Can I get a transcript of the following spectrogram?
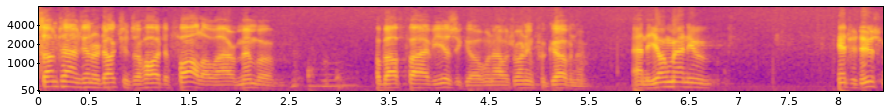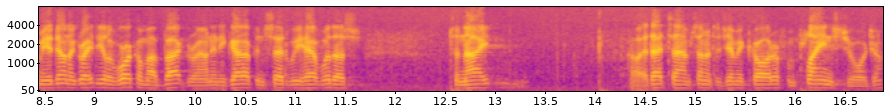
Sometimes introductions are hard to follow. I remember about five years ago when I was running for governor, and the young man who introduced me had done a great deal of work on my background, and he got up and said, We have with us tonight, uh, at that time, Senator Jimmy Carter from Plains, Georgia.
